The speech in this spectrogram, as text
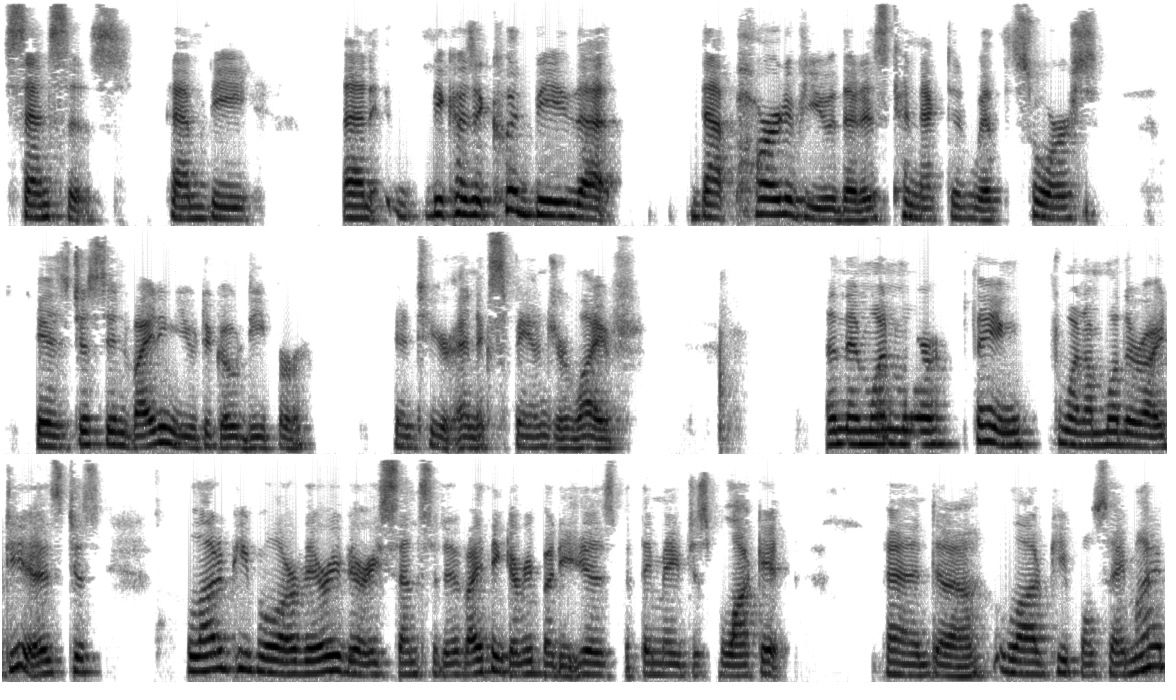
senses and be and because it could be that that part of you that is connected with source is just inviting you to go deeper into your and expand your life and then one more thing, one other idea is just a lot of people are very, very sensitive. I think everybody is, but they may just block it. And uh, a lot of people say, "My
